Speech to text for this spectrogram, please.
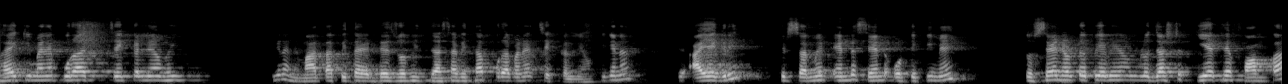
है कि मैंने पूरा चेक कर लिया भाई। ठीक है ना? माता पिता एड्रेस जो भी, जैसा भी था, पूरा मैंने चेक कर लिया ठीक है ना? आई एग्री फिर सबमिट एंड सेंड ओटीपी में। तो सेंड ओ अभी हम लोग जस्ट किए थे फॉर्म का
